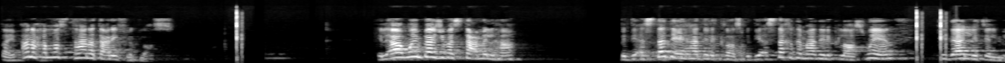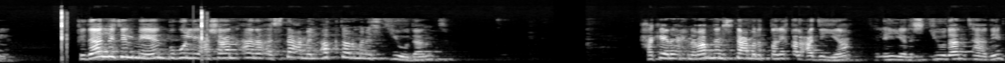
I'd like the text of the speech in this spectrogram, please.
طيب أنا خلصت هنا تعريف ال class الآن وين باجي بستعملها؟ بدي أستدعي هذه ال class بدي أستخدم هذه ال class وين؟ في دالة ال main في داله ال main بقول لي عشان أنا أستعمل أكثر من student حكينا إحنا ما بدنا نستعمل الطريقة العادية اللي هي ال student هذه.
